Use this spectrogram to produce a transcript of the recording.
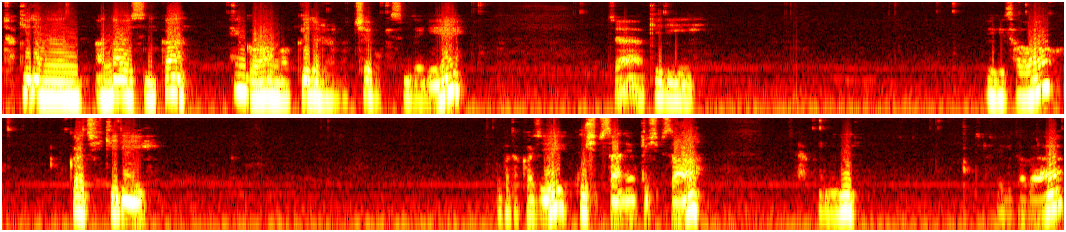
자, 길이는 안 나와 있으니까 행거 뭐 길이를 한번 취해 보겠습니다. 여기. 자, 길이 여기서 여기까지 길이 이 바닥까지 94네요. 94. 자, 그러면은 자, 여기다가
